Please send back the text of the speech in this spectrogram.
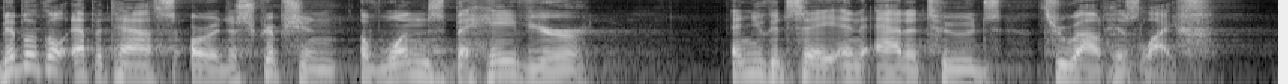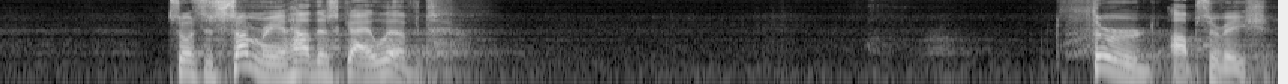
Biblical epitaphs are a description of one's behavior, and you could say, and attitudes throughout his life. So it's a summary of how this guy lived. Third observation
